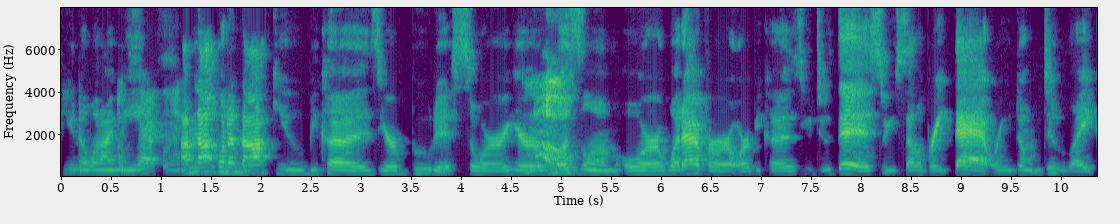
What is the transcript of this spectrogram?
You know what I mean? Exactly. I'm not going to knock you because you're Buddhist or you're no. Muslim or whatever, or because you do this or you celebrate that or you don't do like.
